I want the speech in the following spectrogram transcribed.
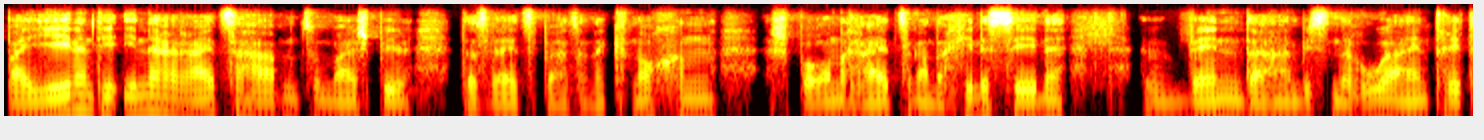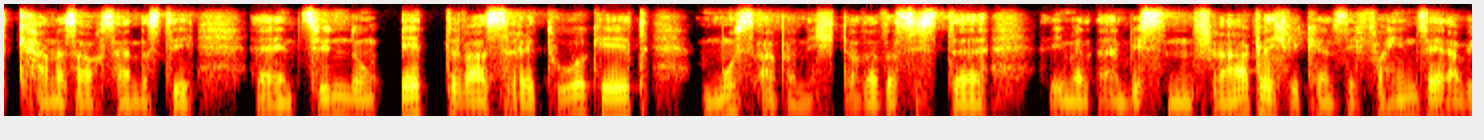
Bei jenen, die innere Reize haben, zum Beispiel, das wäre jetzt bei so einer Knochenspornreizung an der Achillessehne, wenn da ein bisschen Ruhe eintritt, kann es auch sein, dass die äh, Entzündung etwas retour geht, muss aber nicht. Oder das ist äh, immer ein bisschen fraglich. Wir können es nicht vorhin sehen, aber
